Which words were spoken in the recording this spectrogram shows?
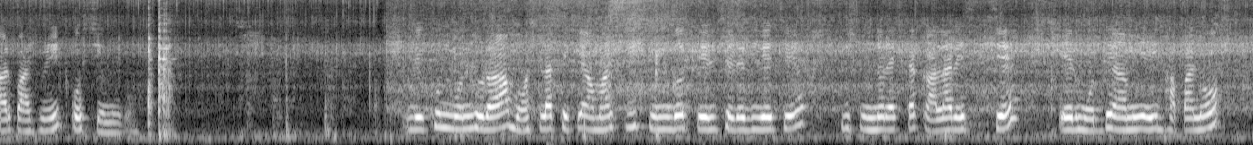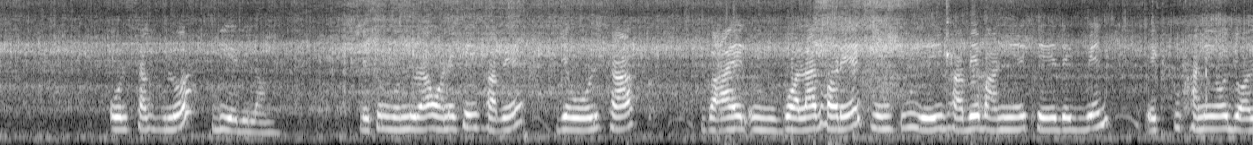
আর পাঁচ মিনিট কষিয়ে নেব। দেখুন বন্ধুরা, মশলা থেকে আমার কি সুন্দর তেল ছেড়ে দিয়েছে, কি সুন্দর একটা কালার এসছে। এর মধ্যে আমি এই ভাপানো ওল শাকগুলো দিয়ে দিলাম। দেখুন বন্ধুরা, অনেকেই ভাবে যে ওল শাক গায়ে গলা ধরে, কিন্তু এইভাবে বানিয়ে খেয়ে দেখবেন একটুখানিও জল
